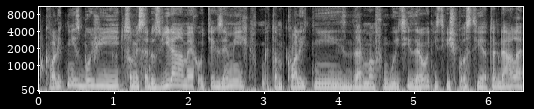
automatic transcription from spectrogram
kvalitní zboží, co my se dozvídáme o těch zemích, je tam kvalitní, zdarma fungující zdravotnictví, školství a tak dále.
